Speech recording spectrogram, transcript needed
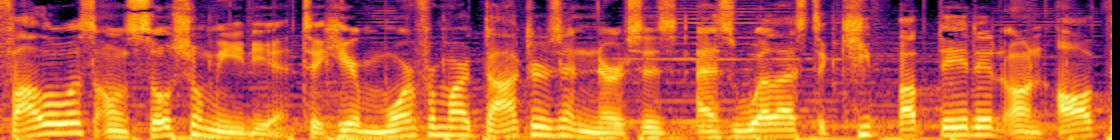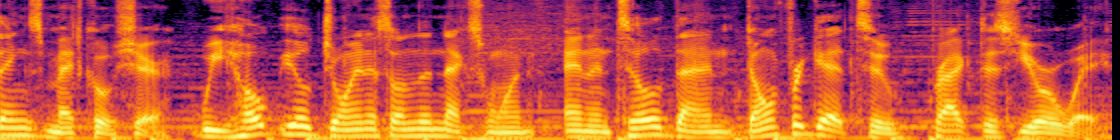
Follow us on social media to hear more from our doctors and nurses, as well as to keep updated on all things MedcoShare. We hope you'll join us on the next one, and until then, don't forget to practice your way.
